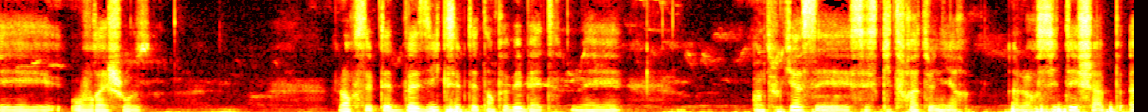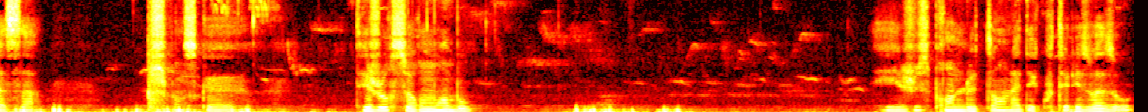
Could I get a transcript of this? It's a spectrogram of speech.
et aux vraies choses. Alors c'est peut-être basique, c'est peut-être un peu bébête, mais en tout cas c'est ce qui te fera tenir. Alors si t'échappes à ça, je pense que tes jours seront moins beaux. Et juste prendre le temps là d'écouter les oiseaux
